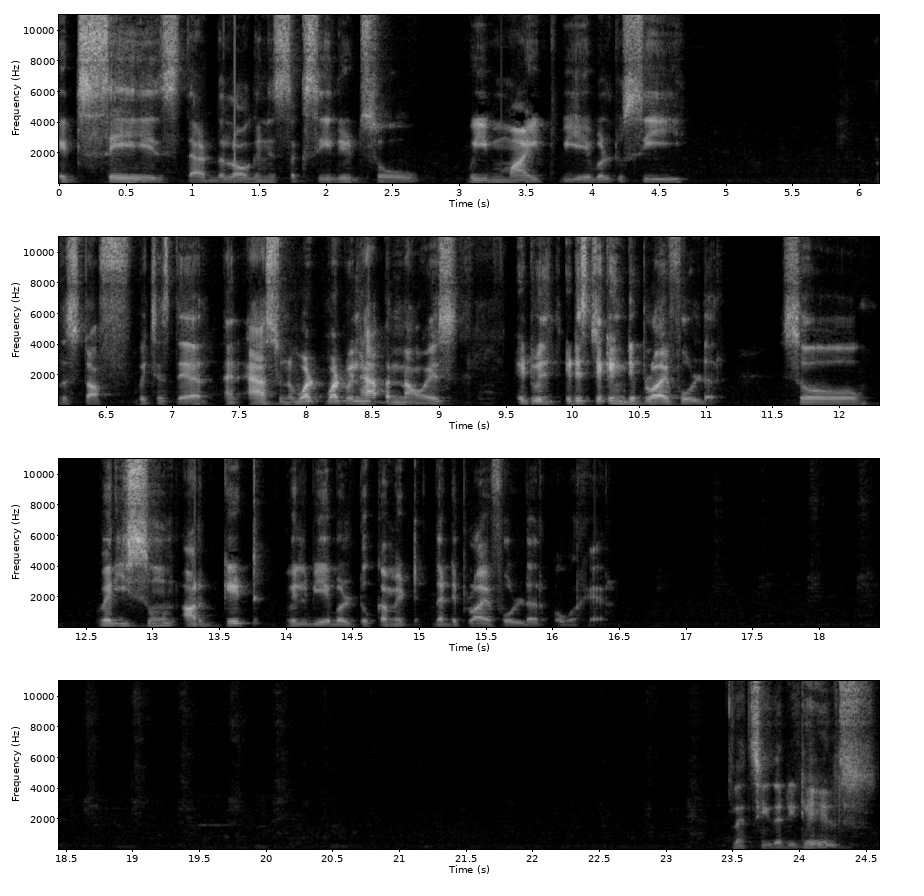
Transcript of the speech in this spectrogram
It says that the login is succeeded. So we might be able to see the stuff which is there. And as soon what what will happen now is it will it is checking deploy folder. So very soon our git will be able to commit the deploy folder over here. Let's see the details.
